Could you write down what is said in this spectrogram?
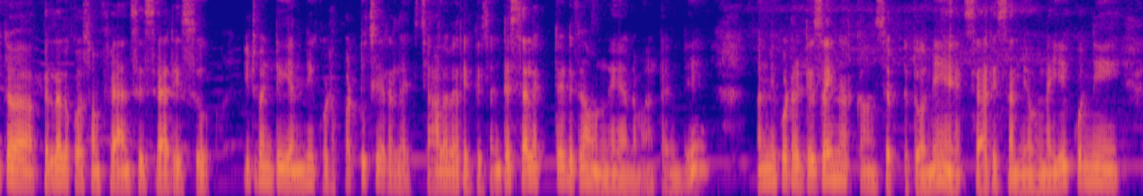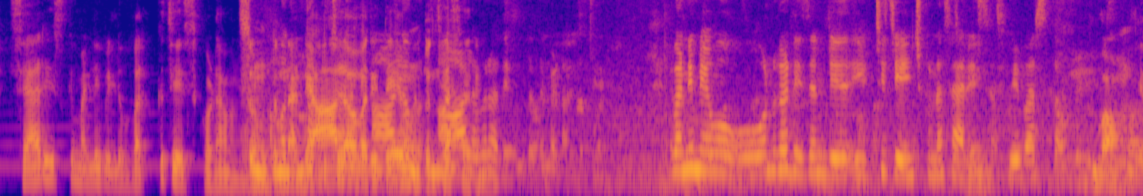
ఇక పిల్లల కోసం ఫ్యాన్సీ శారీస్ ఇటువంటివన్నీ కూడా పట్టు చీరలు అయితే చాలా వెరైటీస్. అంటే సెలెక్టెడ్గా ఉన్నాయి అన్నమాట అండి. అన్నీ కూడా డిజైనర్ కాన్సెప్ట్తోనే శారీస్ అన్నీ ఉన్నాయి. కొన్ని శారీస్కి మళ్ళీ వీళ్ళు వర్క్ చేసి కూడా ఉంటుందండి. ఆల్ ఓవర్ ఇదే ఉంటుంది ఇవన్నీ మేము ఓన్గా డిజైన్ ఇచ్చి చేయించుకున్న శారీస్ వివర్స్తో బాగుంది.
